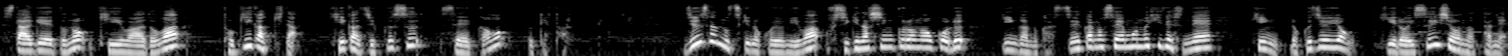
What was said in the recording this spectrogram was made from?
スターゲートのキーワードは時が来た、木が熟す成果を受け取る。13の月の暦は不思議なシンクロの起こる銀河の活性化の正門の日ですね。金64、黄色い水晶の種。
